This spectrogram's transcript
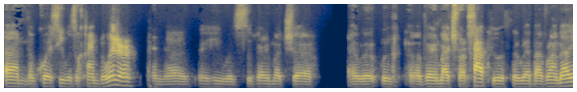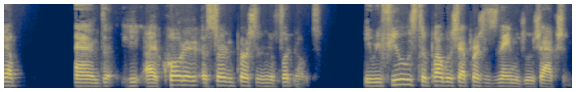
Um, of course, he was a Chaim Berliner, and uh, he was very much uh, uh, uh, very much happy with the Rabbi Avraham Elia. And he, I quoted a certain person in the footnotes. He refused to publish that person's name in Jewish Action.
